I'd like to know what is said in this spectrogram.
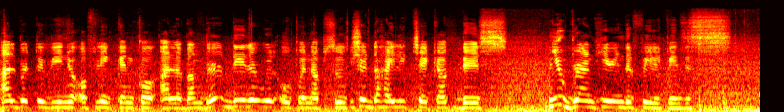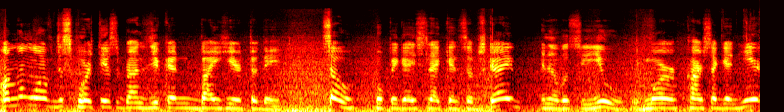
Albert Trivino of Lynk & Co. Alabang. Their dealer will open up soon. You should highly check out this new brand here in the Philippines. It's among one of the sportiest brands you can buy here today. So hope you guys like and subscribe. And I will see you with more cars again here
